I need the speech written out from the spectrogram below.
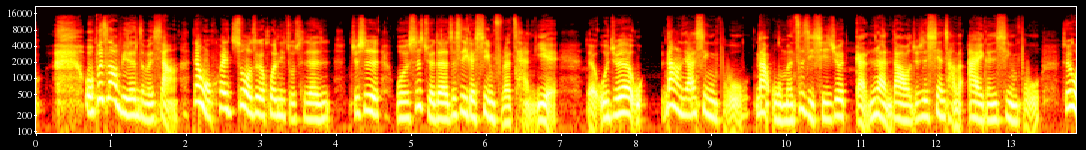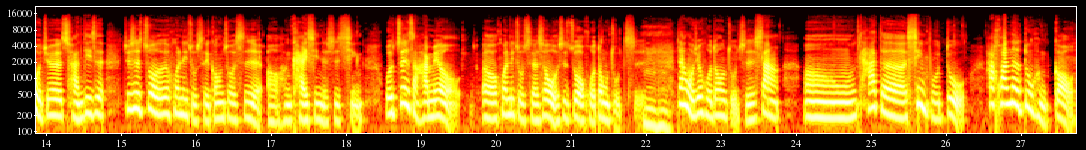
我不知道别人怎么想，但我会做这个婚礼主持人，就是我是觉得这是一个幸福的产业。对我觉得我。让人家幸福，那我们自己其实就感染到就是现场的爱跟幸福，所以我觉得传递这就是做这个婚礼主持工作是呃很开心的事情。我最早还没有呃婚礼主持的时候，我是做活动主持，嗯但我觉得活动主持上，嗯，他的幸福度，他欢乐度很够，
